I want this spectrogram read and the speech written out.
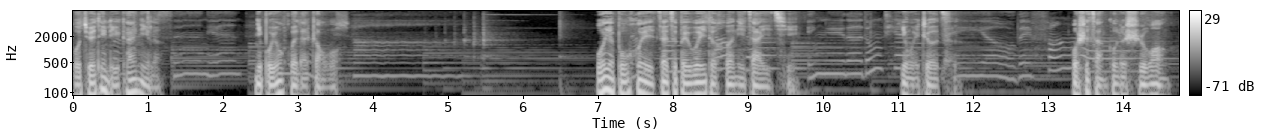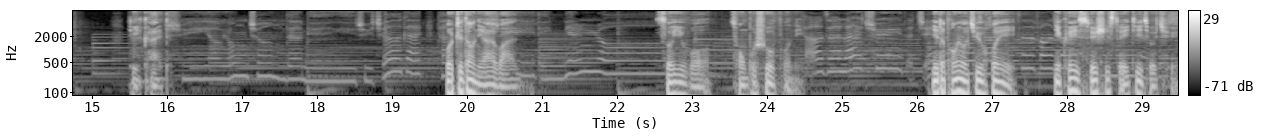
我决定离开你了。你不用回来找我，我也不会再次卑微的和你在一起，因为这次我是攒够了失望离开的。我知道你爱玩，所以我从不束缚你。你的朋友聚会，你可以随时随地就去。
